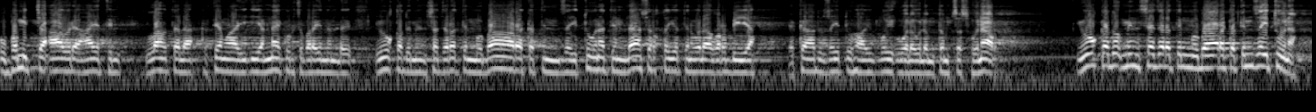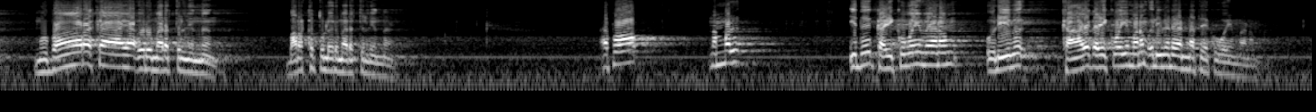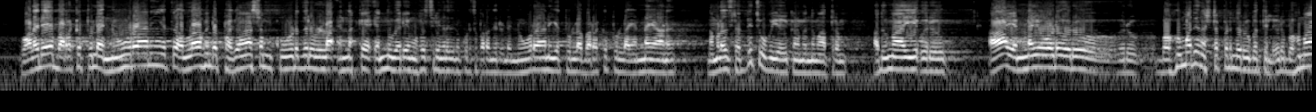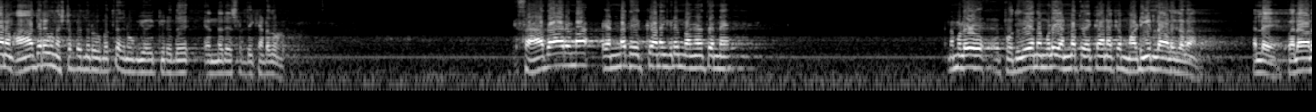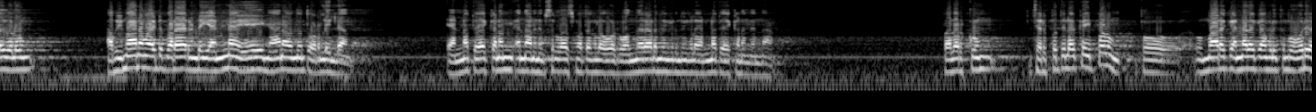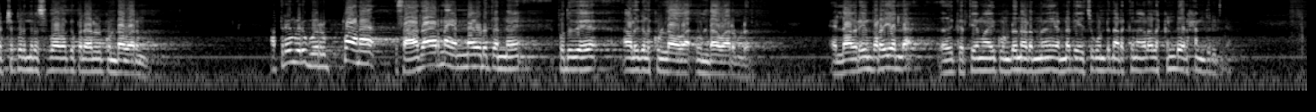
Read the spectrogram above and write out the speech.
ഉപമിച്ച ആ ഒരു ആയത്തിൽ അള്ളാഹു തല കൃത്യമായി ഈ എണ്ണയെക്കുറിച്ച് പറയുന്നുണ്ട്. യൂഖദു മിൻ ഷജറത്തിൻ മുബാറകത്തിൻ സൈത്തൂനത്തിൻ ലാ ശർഖിയത്തിൻ വലാ ഗർബിയ. യക്കാദു സൈത്തുഹാ യുളീഉ വലൗ ലം തംസസ് നാർ. യൂഖദു മിൻ ഷജറത്തിൻ മുബാറകത്തിൻ സൈത്തൂന. മുബാറക്കായ ഒരു മരത്തിൽ നിന്ന് ബറക്കത്തുള്ള ഒരു മരത്തിൽ നിന്ന്. അപ്പോൾ നമ്മൾ ഇത് കഴിക്കുകയും വേണം ഒലീവ് കായ കഴിക്കുകയും വേണം ഒലീവിന്റെ എണ്ണ തേക്കുകയും വേണം. വളരെ ബറക്കത്തുള്ള നൂറാനിയത്ത് അള്ളാഹുവിന്റെ പ്രകാശം കൂടുതലുള്ള എന്നൊക്കെ എന്നുവരെ മുഫസ്ലിങ്ങൾ ഇതിനെക്കുറിച്ച് പറഞ്ഞിട്ടുണ്ട്. നൂറാനിയത്തുള്ള ബറക്കത്തുള്ള എണ്ണയാണ് നമ്മളത് ശ്രദ്ധിച്ച് ഉപയോഗിക്കണമെന്ന് മാത്രം. അതുമായി ഒരു ആ എണ്ണയോട് ഒരു ഒരു ബഹുമതി നഷ്ടപ്പെടുന്ന രൂപത്തിൽ ഒരു ബഹുമാനം ആദരവ് നഷ്ടപ്പെടുന്ന രൂപത്തിൽ അതിനെ ഉപയോഗിക്കരുത് എന്നത് ശ്രദ്ധിക്കേണ്ടതുള്ളൂ. സാധാരണ എണ്ണ തേക്കുകയാണെങ്കിലും അങ്ങനെ തന്നെ നമ്മൾ പൊതുവേ നമ്മൾ എണ്ണ തേക്കാനൊക്കെ മടിയുള്ള ആളുകളാണ്. അല്ലേ? പല ആളുകളും അഭിമാനമായിട്ട് പറയാറുണ്ട് എണ്ണ ഏയ് ഞാനതൊന്നും തൊടലില്ല എണ്ണ തേക്കണം എന്നാണ് നബ്സുല്ലാസ്മ തങ്ങൾ ഓർഡർ. ഒന്നരാടമെങ്കിലും നിങ്ങൾ എണ്ണ തേക്കണം എന്നാണ്. പലർക്കും ചെറുപ്പത്തിലൊക്കെ ഇപ്പോഴും ഇപ്പോൾ ഉമ്മാരൊക്കെ എണ്ണ തേക്കാൻ വിളിക്കുമ്പോൾ ഓടി രക്ഷപ്പെടുന്ന ഒരു സ്വഭാവമൊക്കെ പല ആളുകൾക്കും ഉണ്ടാവാറുണ്ട്. അത്രയും ഒരു വെറുപ്പാണ് സാധാരണ എണ്ണയോട് തന്നെ പൊതുവെ ആളുകൾക്കുള്ള ഉണ്ടാവാറുണ്ട്. എല്ലാവരെയും പറയല്ല അത് കൃത്യമായി കൊണ്ടു നടന്ന് എണ്ണ തേച്ച് കൊണ്ട് നടക്കുന്ന ആളുകളൊക്കെ ഉണ്ട് അലഹമില്ല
